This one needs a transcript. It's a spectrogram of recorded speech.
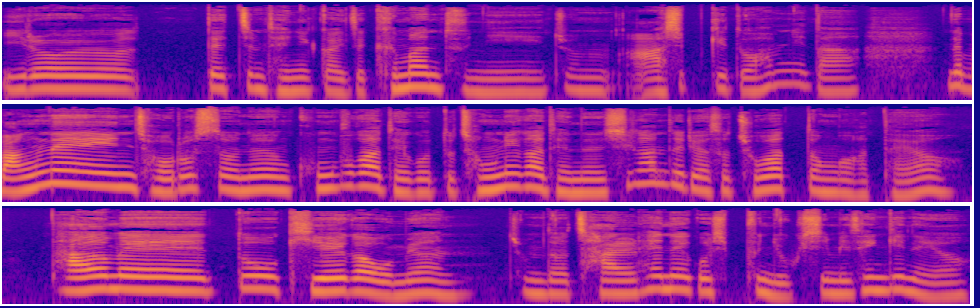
이럴 때쯤 되니까 이제 그만두니 좀 아쉽기도 합니다. 근데 막내인 저로서는 공부가 되고 또 정리가 되는 시간들이어서 좋았던 것 같아요. 다음에 또 기회가 오면 좀 더 잘 해내고 싶은 욕심이 생기네요.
